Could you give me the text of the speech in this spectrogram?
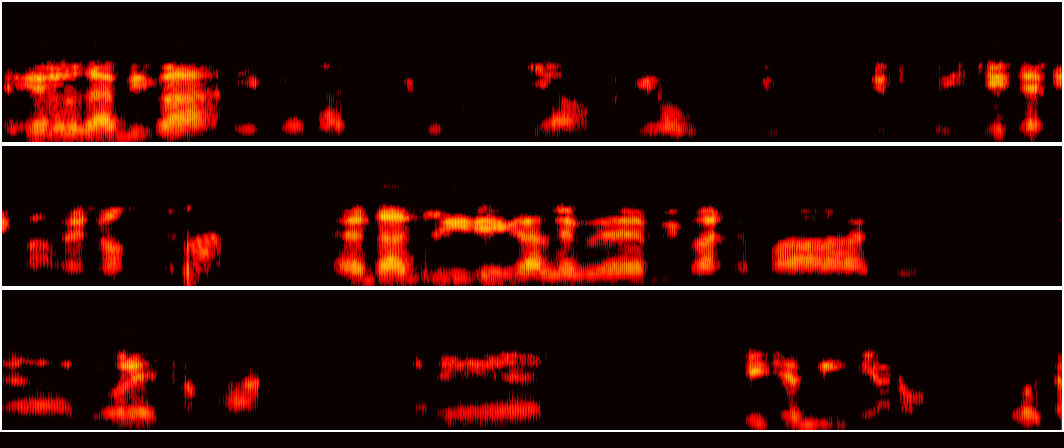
တကယ်လို့သာမိဘနေပြီးတော့သာသမီတွေကိုပြောင်းပြောချိတ်တဲ့နေပါပဲနော်အဲသာသမီတွေကလည်းပဲမိဘနှစ်ပါးကိုအဲပြောတဲ့အခါမှာအဲချိတ်ချက်မိနေတော့ပြောကြ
